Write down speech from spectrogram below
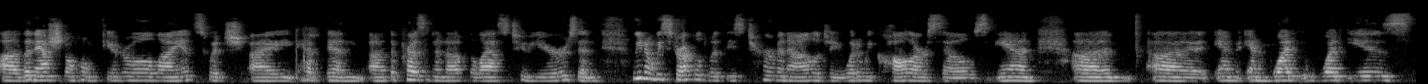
uh, the National Home Funeral Alliance, which I have been uh, the president of the last two years. And, you know, we struggled with this terminology. What do we call ourselves? And, um, uh, and, and what, what is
